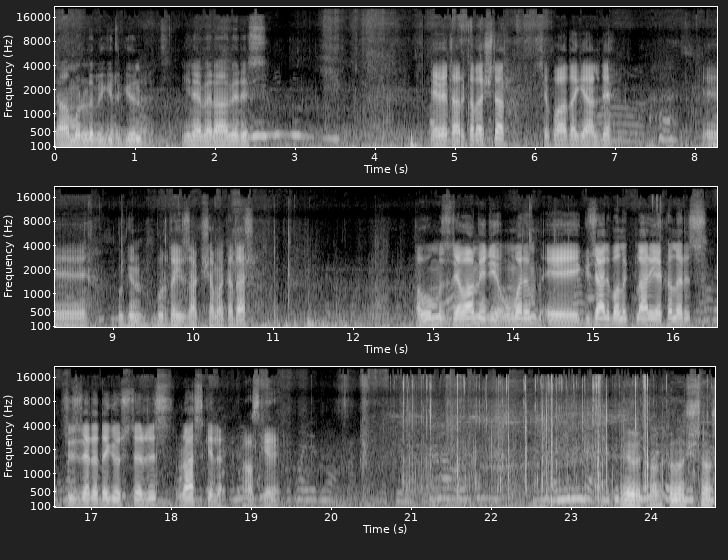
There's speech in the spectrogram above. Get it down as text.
Yağmurlu bir gün. Yine beraberiz. Evet arkadaşlar. Sefa da geldi. Ee, bugün buradayız akşama kadar. Avımız devam ediyor. Umarım ee, güzel balıklar yakalarız. Sizlere de gösteririz. Rastgele. Rastgele. Evet arkadaşlar.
